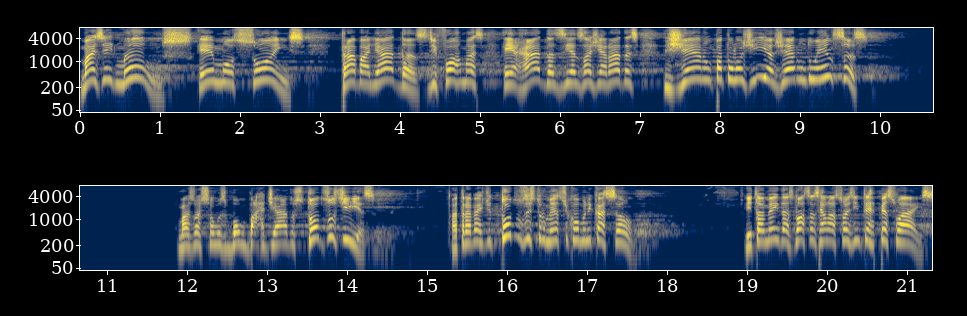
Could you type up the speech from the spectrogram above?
Mas, irmãos, emoções trabalhadas de formas erradas e exageradas geram patologias, geram doenças. Mas nós somos bombardeados todos os dias, através de todos os instrumentos de comunicação e também das nossas relações interpessoais,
